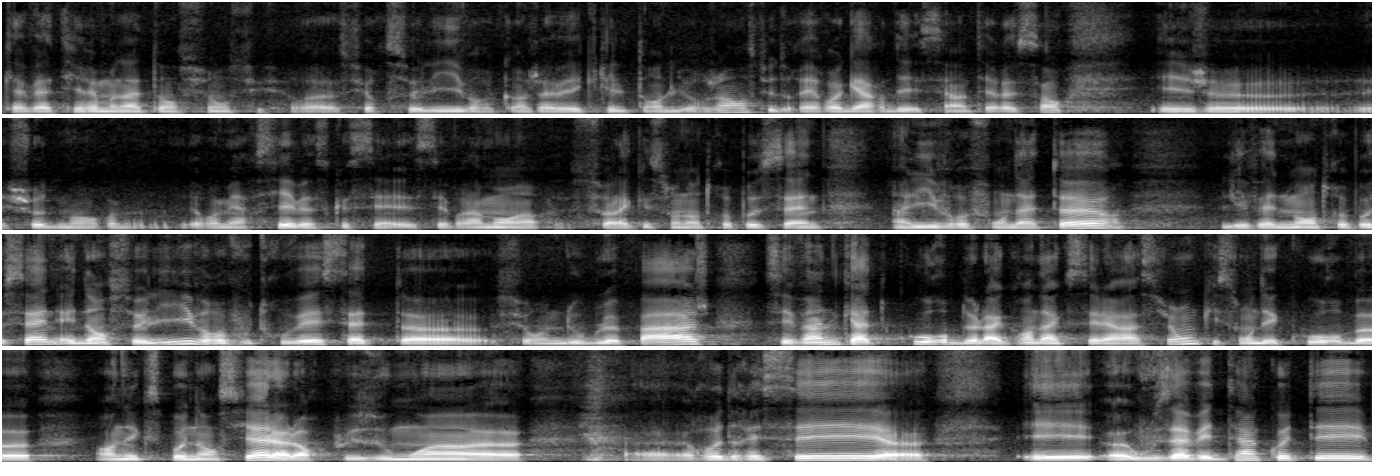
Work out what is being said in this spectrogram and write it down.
qui avait attiré mon attention sur, sur ce livre quand j'avais écrit Le temps de l'urgence. Tu devrais regarder, c'est intéressant. Et je l'ai chaudement remercié parce que c'est vraiment sur la question de l'Anthropocène un livre fondateur l'événement Anthropocène. Et dans ce livre, vous trouvez cette, euh, sur une double page ces 24 courbes de la grande accélération, qui sont des courbes euh, en exponentielle, alors plus ou moins euh, redressées. et vous avez d'un côté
